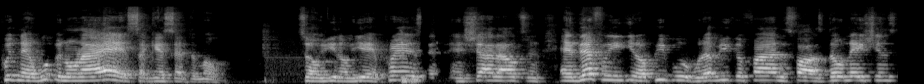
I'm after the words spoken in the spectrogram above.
putting that whooping on our ass, I guess, at the moment. So you know, yeah, prayers and, and shout outs and and definitely, you know, people, whatever you can find as far as donations,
